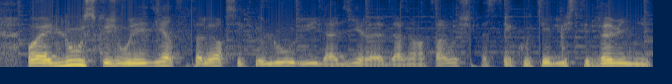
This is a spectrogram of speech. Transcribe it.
ouais, Lou, ce que je voulais dire tout à l'heure, c'est que Lou, lui, il a dit à la dernière interview, je sais pas si t'as écouté, lui, c'était 20 minutes.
